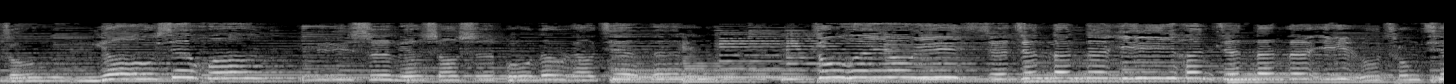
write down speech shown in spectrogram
总有些话语是年少时不能了解，总会有一些简单的遗憾，简单的一如从前。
